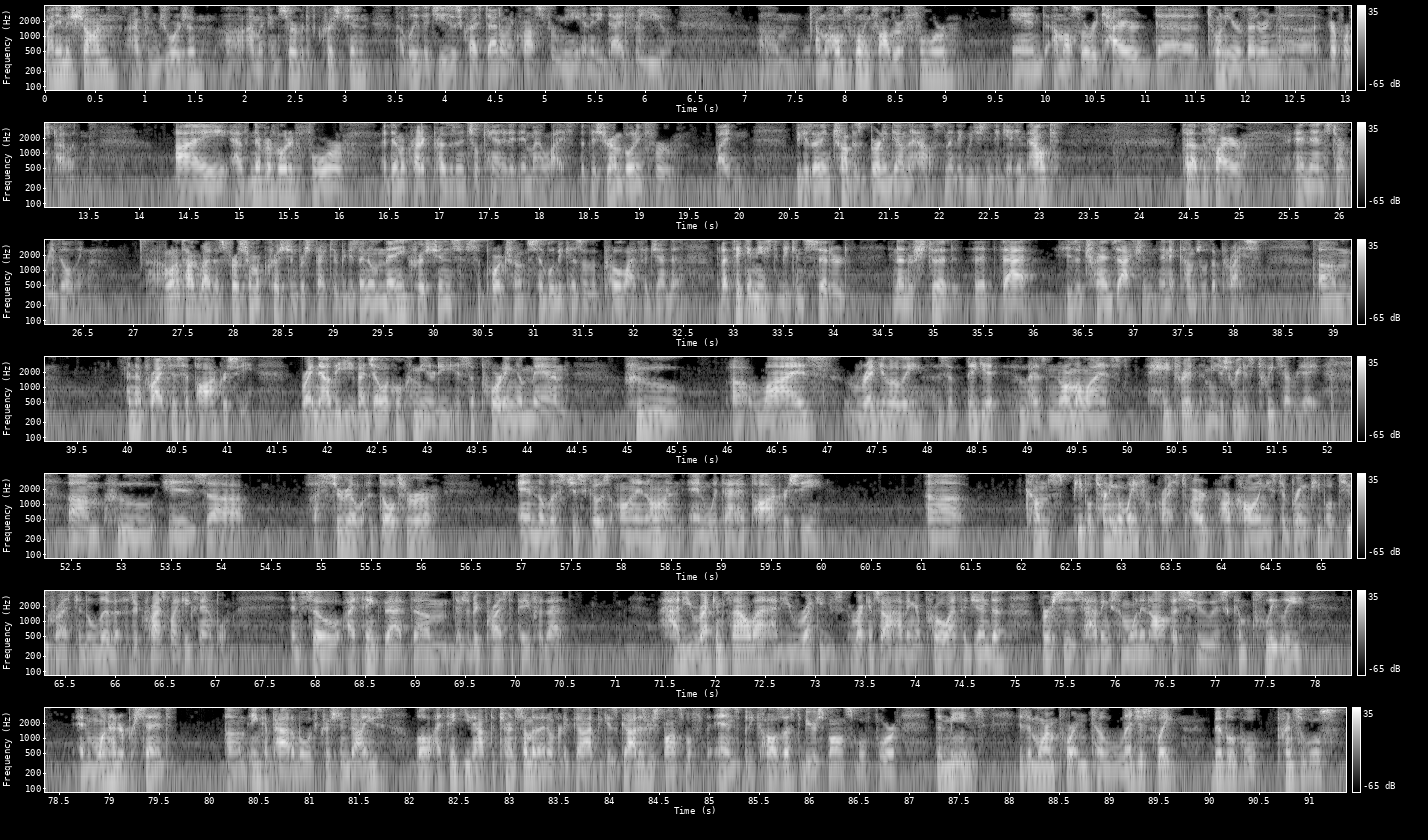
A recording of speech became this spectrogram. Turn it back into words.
My name is Sean. I'm from Georgia. Uh, I'm a conservative Christian. I believe that Jesus Christ died on the cross for me and that he died for you. Um, I'm a homeschooling father of four, and I'm also a retired 20 uh, year veteran uh, Air Force pilot. I have never voted for a Democratic presidential candidate in my life, but this year I'm voting for Biden because I think Trump is burning down the house, and I think we just need to get him out, put out the fire, and then start rebuilding. I want to talk about this first from a Christian perspective because I know many Christians support Trump simply because of the pro life agenda. But I think it needs to be considered and understood that that is a transaction and it comes with a price. Um, and the price is hypocrisy. Right now, the evangelical community is supporting a man who uh, lies regularly, who's a bigot, who has normalized hatred. I mean, just read his tweets every day. Um, who is uh, a serial adulterer, and the list just goes on and on. And with that hypocrisy uh, comes people turning away from Christ. Our, our calling is to bring people to Christ and to live as a Christ like example. And so I think that um, there's a big price to pay for that. How do you reconcile that? How do you rec- reconcile having a pro life agenda versus having someone in office who is completely and 100% um, incompatible with Christian values? Well, I think you have to turn some of that over to God because God is responsible for the ends, but He calls us to be responsible for the means. Is it more important to legislate biblical principles,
